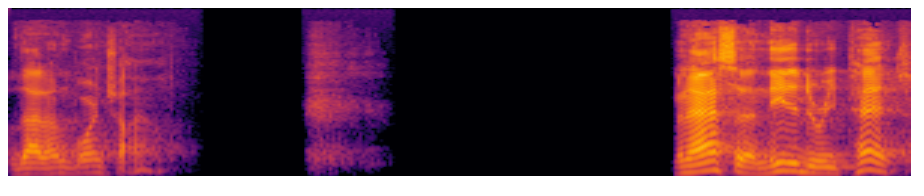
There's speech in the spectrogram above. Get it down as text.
of that unborn child. Manasseh needed to repent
